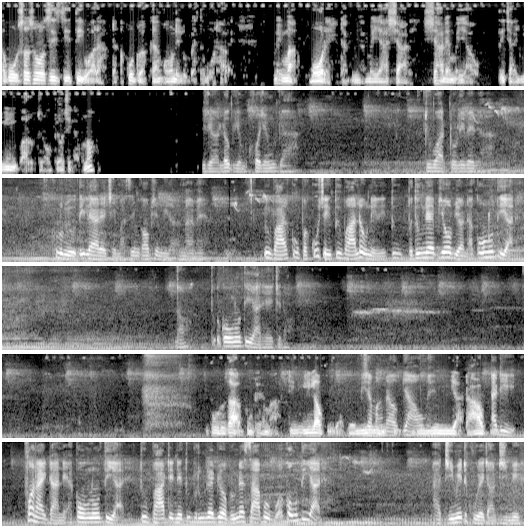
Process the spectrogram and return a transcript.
အကိုစောစောစီစီတိသွားတာဒါအကိုတို့ကံကောင်းတယ်လို့ပဲသဘောထားလိုက်မိမပေါ်တယ်ဒါပေမဲ့မရရှာတယ်ရှာတယ်မရဘူးတေချာရွေးယူပါလို့ကျွန်တော်ပြောချင်တယ်ဗောနော်ဒီတော့လုတ်ပြီးမခေါ်ချင်ဘူးဗျာဒူဝါတိုလေးပဲဗျာ ခုလိုမျိုးတိလိုက်ရတဲ့အချိန်မှာစိတ်မကောင်းဖြစ်မိတာအမှန်ပဲသူဘာခုဘခုချိန်သူဘာလုပ်နေလဲသူဘသူနဲ့ပြောပြောနေအကုန်လုံးသိရတယ်နော်သူအကုန်လုံးသိရတယ်ကျွန်တော်ပူကအပူထဲမှာဒီမီးလောက်ပူတာပဲမီးရှမမောက်ပြအောင်မယ်မီးရဒါအောင်အဲ့ဒီဖွင့်လိုက်တာနဲ့အကုန်လုံးသိရတယ်သူဘာတင်နေသူဘယ်သူနဲ့ပြောဘယ်သူနဲ့စားဖို့ပေါ့အကုန်သိရတယ် အဲ Gmail တစ်ခုရဲ့ကြောင့် Gmail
